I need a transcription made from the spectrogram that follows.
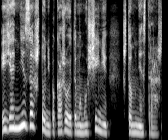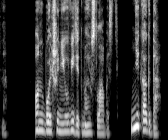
И я ни за что не покажу этому мужчине, что мне страшно. Он больше не увидит мою слабость. Никогда.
